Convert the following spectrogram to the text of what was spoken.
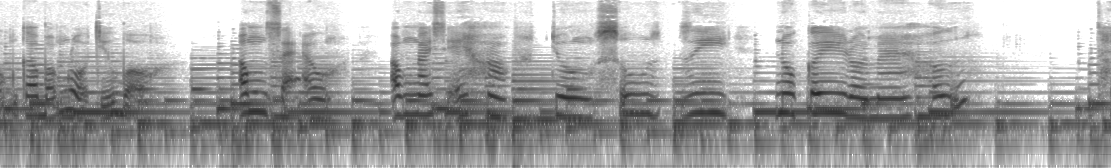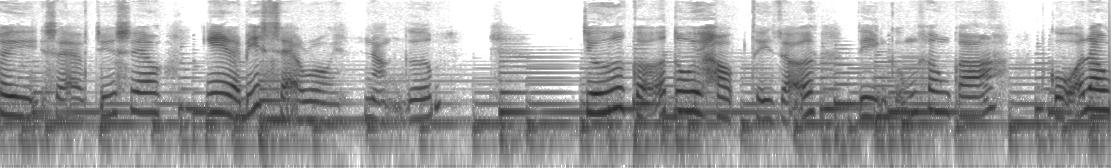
cũng có bóng rổ chiếu bộ. Ông xạo ông nay sẽ học trường Suzy Noki rồi mà hứ. Thì xạo chứ sao? Nghe là biết xạo rồi, nặng gớm. Chứ cỡ tôi học thì dở, tiền cũng không có. Của đâu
